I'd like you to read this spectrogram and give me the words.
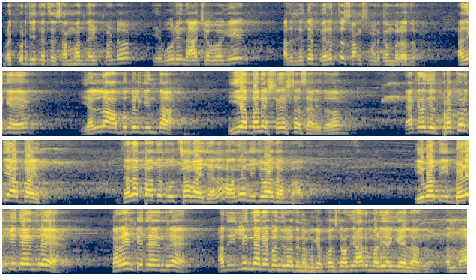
ಪ್ರಕೃತಿ ಜೊತೆ ಸಂಬಂಧ ಇಟ್ಕೊಂಡು ಈ ಊರಿಂದ ಆಚೆ ಹೋಗಿ ಅದ್ರ ಜೊತೆ ಬೆರೆತು ಸಾಂಗ್ಸ್ ಮಾಡ್ಕೊಂಬರೋದು. ಅದಕ್ಕೆ ಎಲ್ಲ ಹಬ್ಬಗಳಿಗಿಂತ ಈ ಹಬ್ಬನೇ ಶ್ರೇಷ್ಠ ಸರ್ ಇದು. ಯಾಕಂದ್ರೆ ಇದು ಪ್ರಕೃತಿ ಹಬ್ಬ ಇದು. ಜಲಪಾತದ ಉತ್ಸವ ಇದೆಯಲ್ಲ ಅದು ನಿಜವಾದ ಹಬ್ಬ ಅದು. ಇವತ್ತು ಈ ಬೆಳಕಿದೆ ಅಂದರೆ ಕರೆಂಟ್ ಇದೆ ಅಂದರೆ ಅದು ಇಲ್ಲಿಂದಾನೇ ಬಂದಿರೋದು ನಮಗೆ. ಫಸ್ಟ್ ಅದು ಯಾರು ಮರೆಯಂಗೆ ಇಲ್ಲ ಅದು. ಅಲ್ವಾ?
